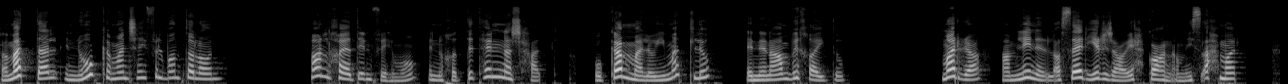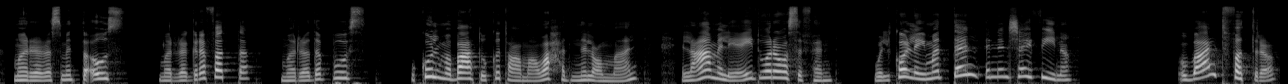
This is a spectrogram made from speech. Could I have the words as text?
فمثل إنه هو كمان شايف البنطلون. هون الخياطين فهموا إنه خطتهن نجحت وكملوا يمثلوا إنن عم بخيطوا. مرة عاملين القصير يرجعوا يحكوا عن قميص أحمر مرة رسمة طقوس مرة جرافتة مرة دبوس. وكل ما بعتوا قطعة مع واحد من العمال العامل يعيد ورا وصفهن والكل يمثل إنن شايفينها وبعد فترة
